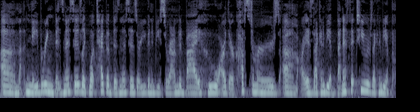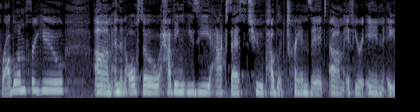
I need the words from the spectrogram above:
um, neighboring businesses like what type of businesses are you going to be surrounded by? Who are their customers? Um, is that going to be a benefit to you? Or is that going to be a problem for you um, and then also having easy access to public transit um, if you're in a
